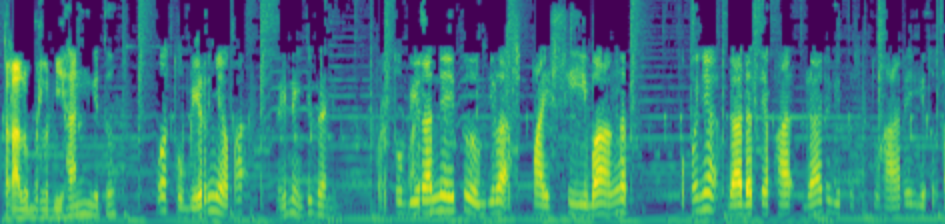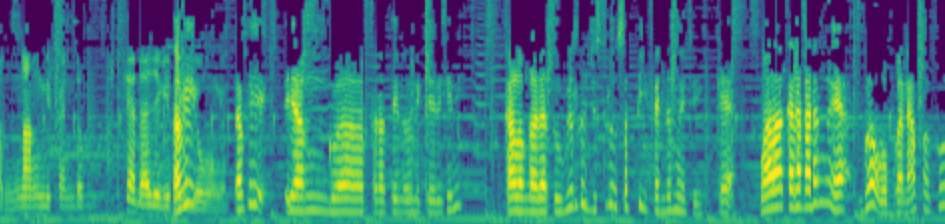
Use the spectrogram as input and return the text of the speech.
terlalu berlebihan gitu. wah tubirnya pak Ini juga nih. pertubirannya itu gila spicy banget pokoknya gak ada tiap hari gak ada gitu satu hari gitu tenang di fandom pasti ada aja gitu Tapi- yang diomongin Tapi yang gue perhatiin uniknya di sini, kalau nggak ada tubir tuh justru sepi fandomnya sih. Kayak malah kadang-kadang ya, gue bukan apa, gue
